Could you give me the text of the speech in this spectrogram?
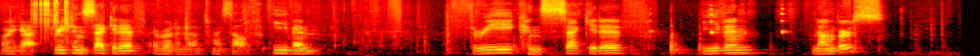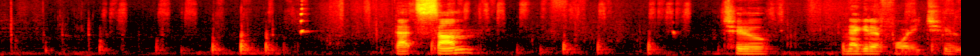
what do you got? Three consecutive, I wrote a note to myself, even. Three consecutive even numbers that sum to negative 42.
